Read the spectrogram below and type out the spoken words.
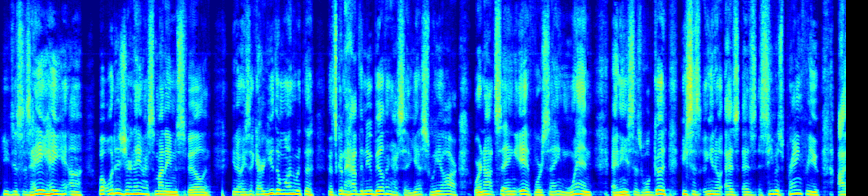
He just says, "Hey, hey, uh, what what is your name?" I said, "My name is Phil." And you know, he's like, "Are you the one with the that's going to have the new building?" I said, "Yes, we are. We're not saying if, we're saying when." And he says, "Well, good." He says, "You know, as as, as he was praying for you, I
